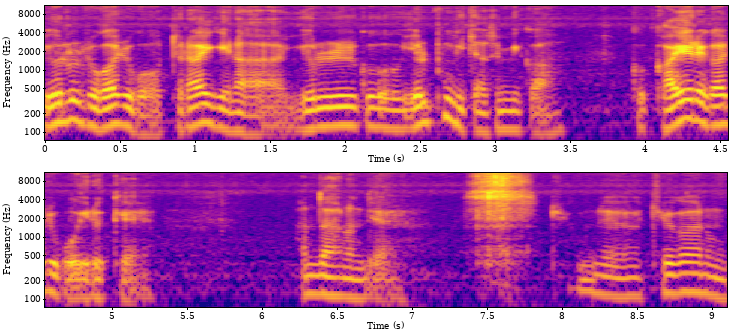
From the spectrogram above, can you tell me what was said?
열을 줘가지고 드라이기나 열 그 열풍기 있지 않습니까? 그 가열해 가지고 이렇게 한다 하는데 지금 내 제가 하는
